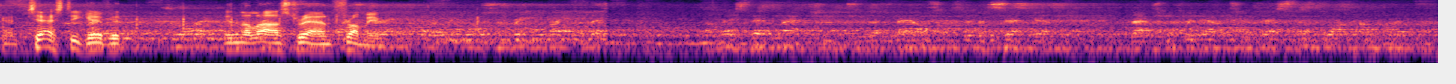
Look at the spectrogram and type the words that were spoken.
Fantastic effort in the last round from him. Unless to the thousands of a second, that's less than 100.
